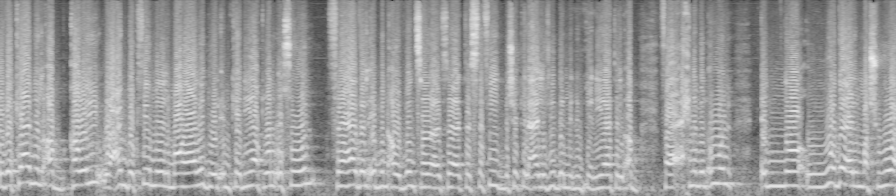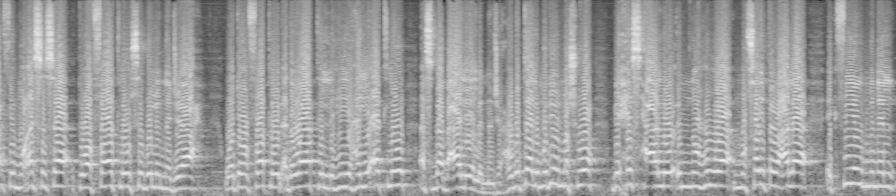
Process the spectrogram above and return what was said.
إذا كان الأب قوي وعنده كثير من الموارد والإمكانيات والأصول فهذا الابن أو البنت ستستفيد بشكل عالي جدا من إمكانيات الأب. فإحنا بنقول إنه وضع المشروع في مؤسسة توفرت له سبل النجاح وتوفرت له الأدوات اللي هي هيئت له أسباب عالية للنجاح. وبالتالي مدير المشروع بيحس حاله إنه هو مسيطر على كثير من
